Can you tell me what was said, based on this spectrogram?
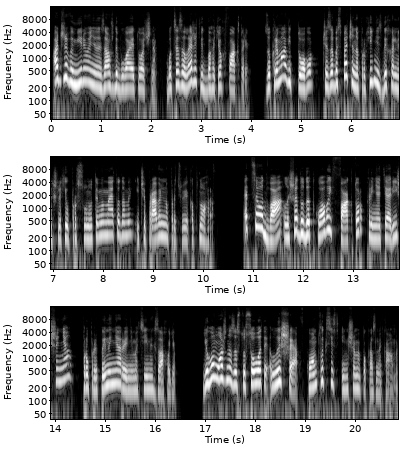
Адже вимірювання не завжди буває точним, бо це залежить від багатьох факторів, зокрема від того, чи забезпечена прохідність дихальних шляхів просунутими методами і чи правильно працює капнограф. ЕЦО2 лише додатковий фактор прийняття рішення про припинення реанімаційних заходів. Його можна застосовувати лише в комплексі з іншими показниками.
